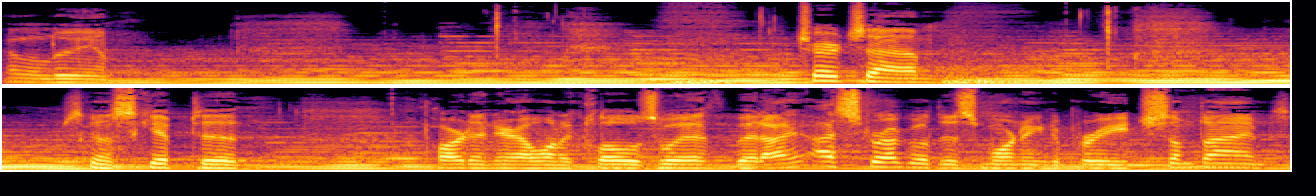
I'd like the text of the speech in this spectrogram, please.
Hallelujah. Church, um, going to skip to part in here I want to close with, but I, I struggled this morning to preach. Sometimes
